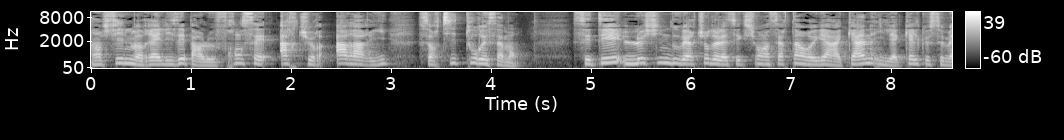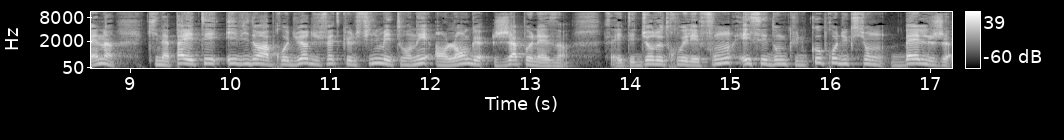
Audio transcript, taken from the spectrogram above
un film réalisé par le français Arthur Harari, sorti tout récemment. C'était le film d'ouverture de la section Un certain regard à Cannes il y a quelques semaines, qui n'a pas été évident à produire du fait que le film est tourné en langue japonaise. Ça a été dur de trouver les fonds et c'est donc une coproduction belge,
